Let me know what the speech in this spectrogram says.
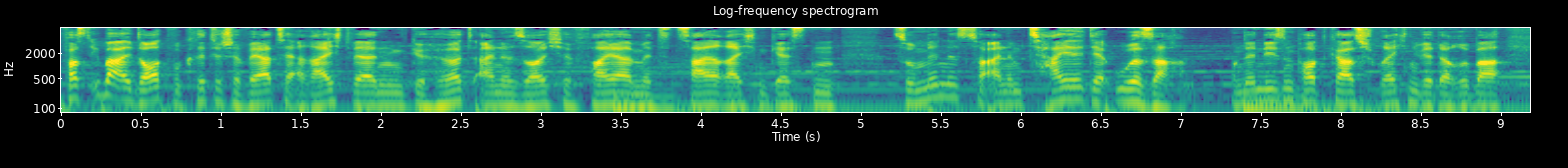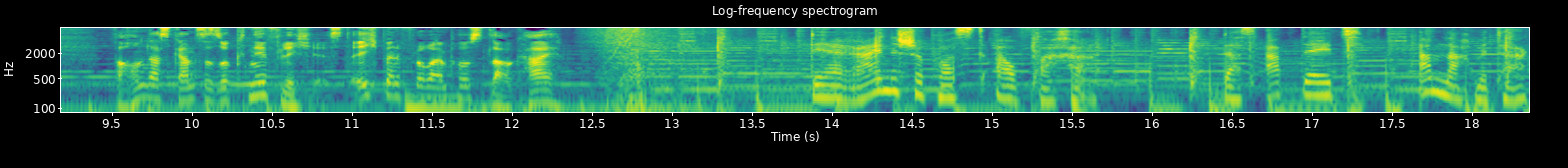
Fast überall dort, wo kritische Werte erreicht werden, gehört eine solche Feier mit zahlreichen Gästen zumindest zu einem Teil der Ursachen. Und in diesem Podcast sprechen wir darüber, warum das Ganze so knifflig ist. Ich bin Florian Pustlauk. Hi. Der Rheinische Post Aufwacher. Das Update am Nachmittag.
